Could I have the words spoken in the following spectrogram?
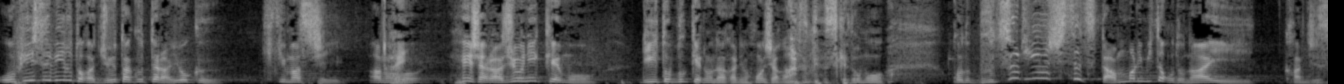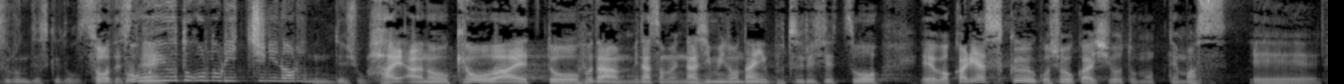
オフィスビルとか住宅ってのはよく聞きますしあの、はい、弊社ラジオ日経もリート物件の中に本社があるんですけどもこの物流施設ってあんまり見たことない感じするんですけど、そうですね、どういうところの立地になるんでしょうか？はい、あの今日はえっと普段皆様に馴染みのない物流施設を、えー、分かりやすくご紹介しようと思ってます。えー、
